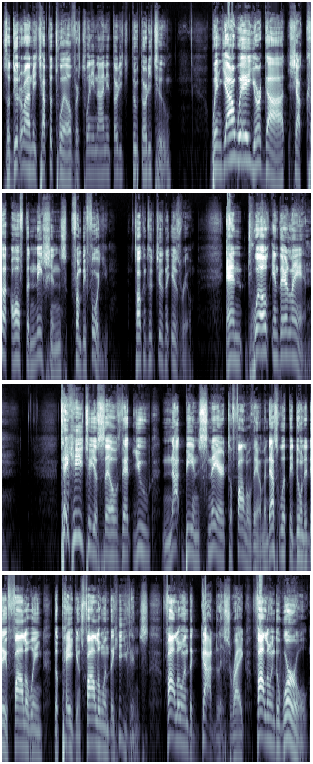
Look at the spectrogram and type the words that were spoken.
So, Deuteronomy chapter 12, verse 29 and 30 through 32. When Yahweh your God shall cut off the nations from before you, talking to the children of Israel, and dwell in their land. Take heed to yourselves that you not be ensnared to follow them. And that's what they're doing today, following the pagans, following the heathens, following the godless, right? Following the world.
